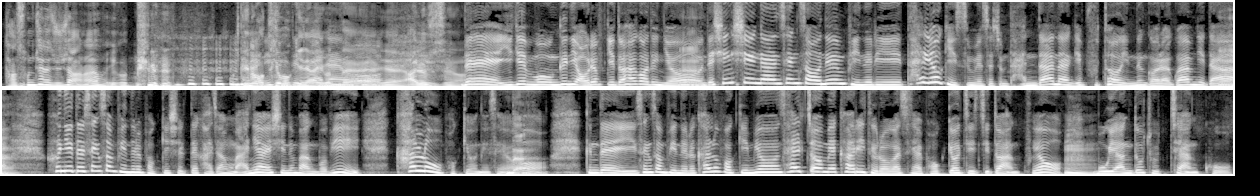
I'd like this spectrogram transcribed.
다 손질해주지 않아요? 이거 비늘 비늘 어떻게 벗기냐 듯 이건데. 예, 알려주세요. 네, 이게 뭐 은근히 어렵기도 하거든요. 네. 근데 싱싱한 생선은 비늘이 탄력이 있으면서 좀 단단하게 붙어 있는 거라고 합니다. 네. 흔히들 생선 비늘을 벗기실 때 가장 많이 하시는 방법이 칼로 벗겨내세요. 네. 근데 이 생선 비늘을 칼로 벗기면 살점에 칼이 들어가서 잘 벗겨지지도 않고요. 음. 모양도 좋지 않고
